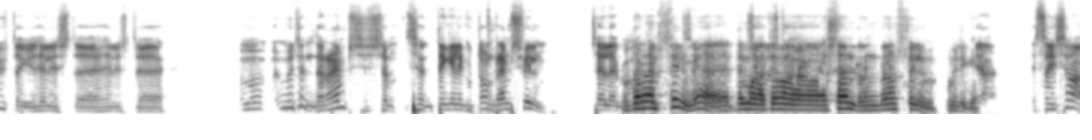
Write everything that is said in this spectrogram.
ühtegi sellist, sellist, ma ma ütlen, Ramps, siis see, see tegelikult on Ramps film. selle ta on rämpsfilm ja, tema, Sellest tema on- žanr on rämpsfilm, muidugi. Jaa. sa ei saa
